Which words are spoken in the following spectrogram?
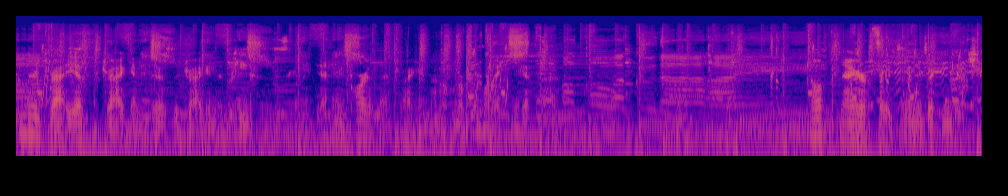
And their dra- yeah, the dragon. There's the dragon in pieces get any part of that dragon. I don't remember when I can get that. Oh, now you're afraid, so that means I can get you.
